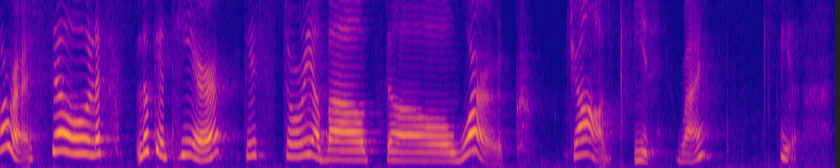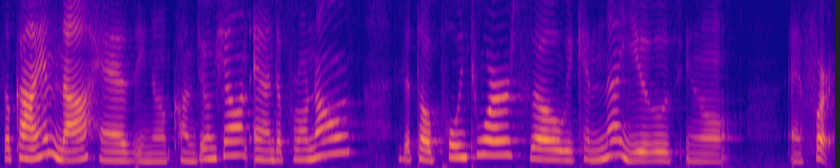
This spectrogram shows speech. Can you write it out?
Alright, so let's look at here this story about the work, job, 일, right? Yeah. So 가 and 나 has you know conjunction and the pronouns is a point word, so we cannot use you know at first.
